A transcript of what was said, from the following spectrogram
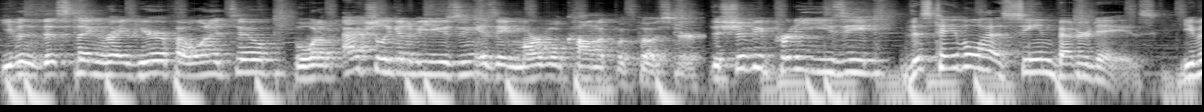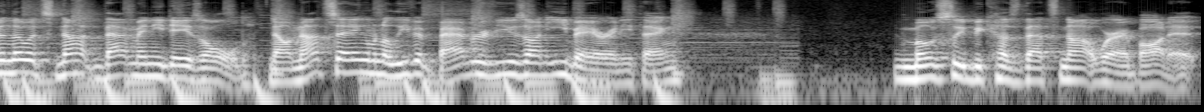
even this thing right here if I wanted to. But what I'm actually gonna be using is a Marvel comic book poster. This should be pretty easy. This table has seen better days, even though it's not that many days old. Now I'm not saying I'm gonna leave it bad reviews on eBay or anything, mostly because that's not where I bought it.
